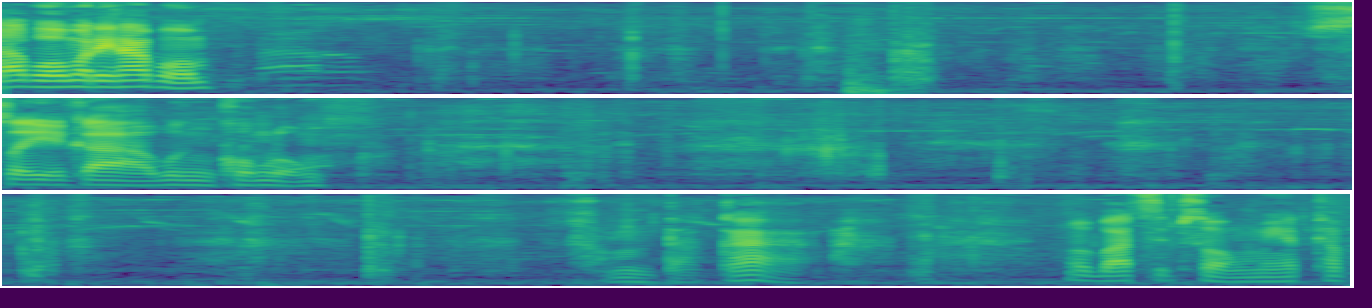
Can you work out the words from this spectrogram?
ครับผมสวัสดีครับผมซีกาบึงคงหลง คำตาก้ารถบัส12เมตรครับ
